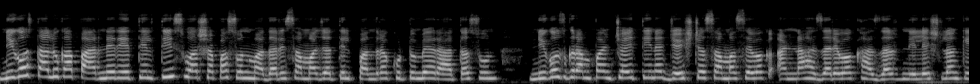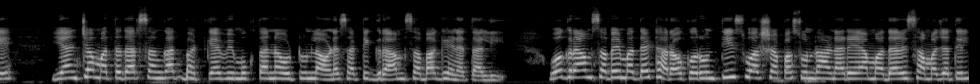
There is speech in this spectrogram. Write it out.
निगोज तालुका पारनेर येथील तीस वर्षापासून मदारी समाजातील पंधरा कुटुंबे राहत असून निगोज ग्रामपंचायतीने ज्येष्ठ समाजसेवक अण्णा हजारे व खासदार निलेश लंके यांच्या मतदारसंघात भटक्या विमुक्तांना उठून लावण्यासाठी ग्रामसभा घेण्यात आली व ग्रामसभेमध्ये ठराव करून तीस वर्षापासून राहणाऱ्या या मदारी समाजातील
